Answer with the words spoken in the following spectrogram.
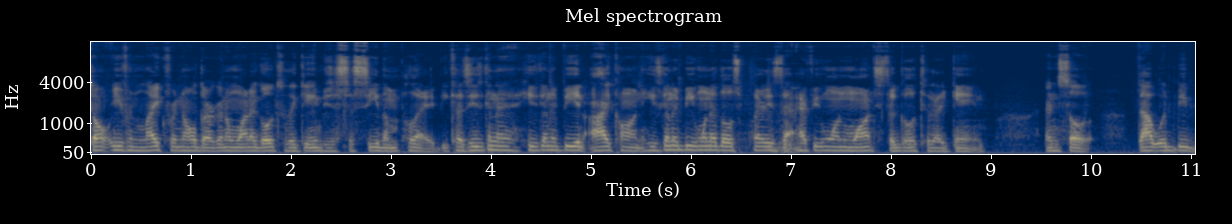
don't even like Ronaldo, are gonna want to go to the games just to see them play because he's gonna he's gonna be an icon. He's gonna be one of those players that everyone wants to go to their game, and so that would be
